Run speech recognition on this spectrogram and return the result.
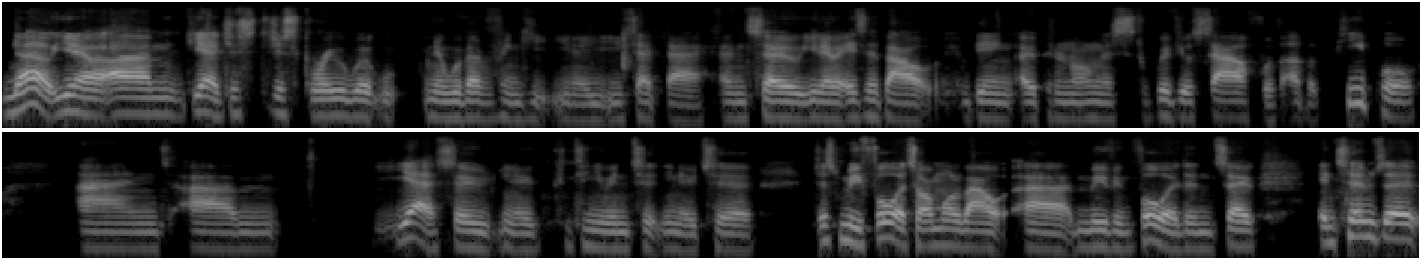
No, you know, um, yeah, just just agree with you know with everything you, you know you said there, and so you know it's about being open and honest with yourself, with other people, and um, yeah, so you know continuing to you know to just move forward. So I'm all about uh, moving forward, and so in terms of,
